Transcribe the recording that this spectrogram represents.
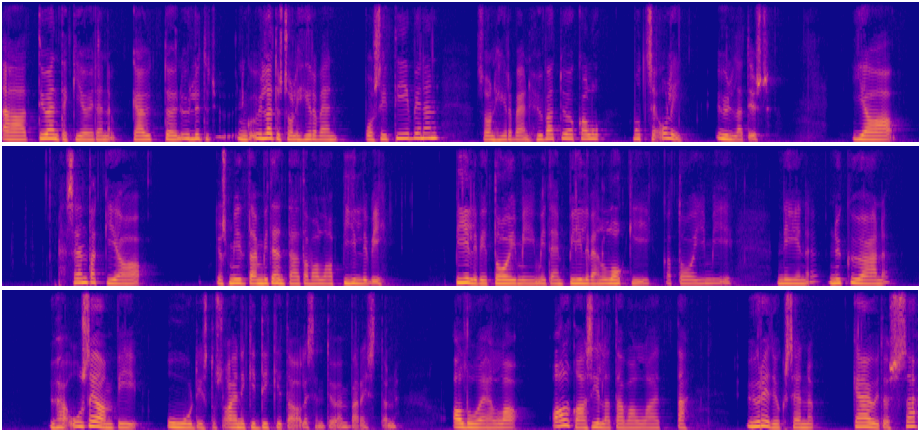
ää, työntekijöiden käyttöön. Yllätys, niin yllätys oli hirveän positiivinen, se on hirveän hyvä työkalu, mutta se oli yllätys. Ja sen takia, jos mietitään, miten tämä tavallaan pilvi, pilvi toimii, miten pilven logiikka toimii, niin nykyään yhä useampi uudistus, ainakin digitaalisen työympäristön alueella, alkaa sillä tavalla, että yrityksen käytössä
